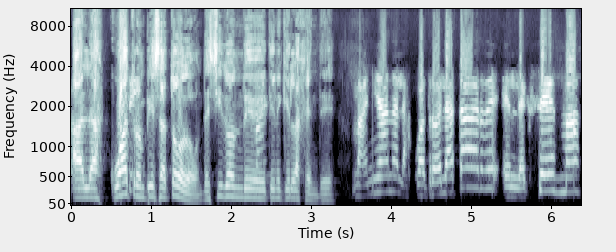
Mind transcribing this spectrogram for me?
a las 4 empieza todo, decí dónde tiene que ir la gente. Mañana a las 4 de la tarde en la Exesma,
